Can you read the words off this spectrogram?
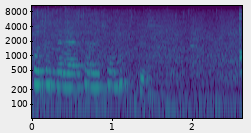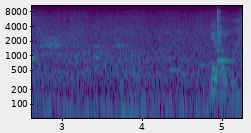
कोथिंबीर ॲड करायची ना. हे बघा.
